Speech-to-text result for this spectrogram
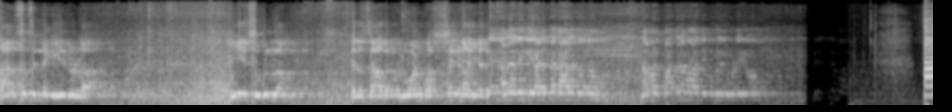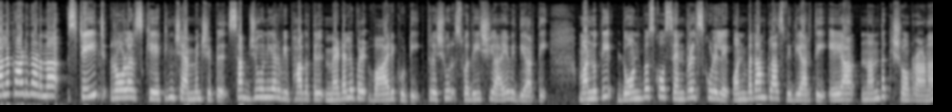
ആർ എസ് എസിന്റെ കീഴിലുള്ള ഈ സുഹൃതം എന്ന സ്ഥാപനം ഒരുപാട് വർഷങ്ങളായി അല്ലെങ്കിൽ അടുത്ത കാലത്തൊന്നും നമ്മൾ പത്രമാധ്യമങ്ങളിലൂടെയോ പാലക്കാട് നടന്ന സ്റ്റേറ്റ് റോളർ സ്കേറ്റിംഗ് ചാമ്പ്യൻഷിപ്പിൽ സബ് ജൂനിയർ വിഭാഗത്തിൽ മെഡലുകൾ വാരിക്കൂട്ടി തൃശൂർ സ്വദേശിയായ വിദ്യാർത്ഥി. മണ്ണുത്തി ഡോൺ ബോസ്കോ സെൻട്രൽ സ്കൂളിലെ ഒൻപതാം ക്ലാസ് വിദ്യാർത്ഥി എ ആർ നന്ദകിഷോറാണ്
